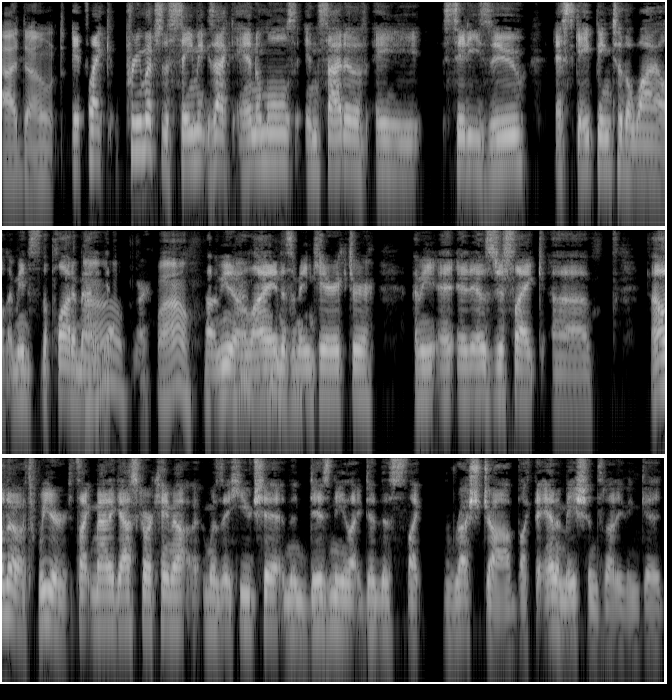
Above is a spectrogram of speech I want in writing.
I don't. It's like pretty much the same exact animals inside of a city zoo escaping to the wild. I mean, it's the plot of Oh. Madagascar. Wow. Um, you know, lion is the main character. I mean, it, it was just like uh, I don't know. It's weird. It's like Madagascar came out and was a huge hit, and then Disney like did this like rush job. Like the animation's not even good.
